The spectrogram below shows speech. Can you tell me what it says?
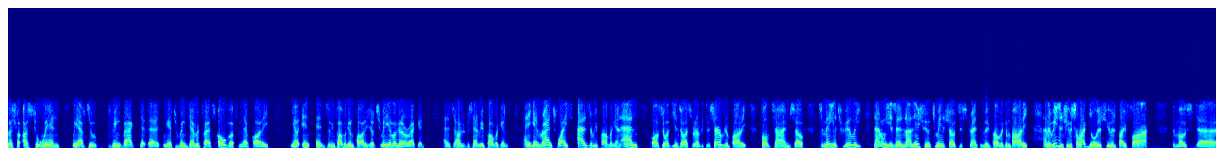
Because for us to win, we have to bring back, uh, we have to bring Democrats over from their party, you know, in, into the Republican Party. So to me, you look at her record, and it's 100% Republican. And again, ran twice as a Republican, and also with the endorsement of the Conservative Party both times. So to me, it's really not only is it a non-issue. To me, it shows the strength of the Republican Party. And the reason she was selected was she was by far the most uh,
